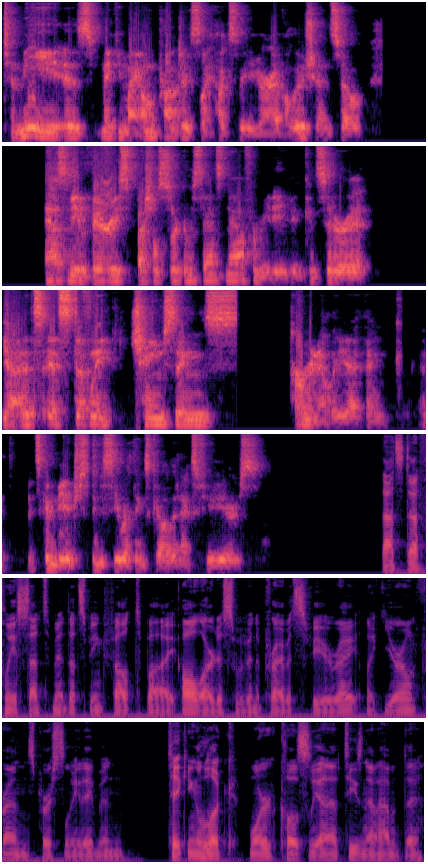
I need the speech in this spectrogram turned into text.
to me is making my own projects like Huxley or Evolution. So it has to be a very special circumstance now for me to even consider it. Yeah, it's it's definitely changed things permanently. I think it's going to be interesting to see where things go the next few years. That's definitely a sentiment that's being felt by all artists within the private sphere, right? Like your own friends personally, they've been taking a look more closely at NFTs now, haven't they?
